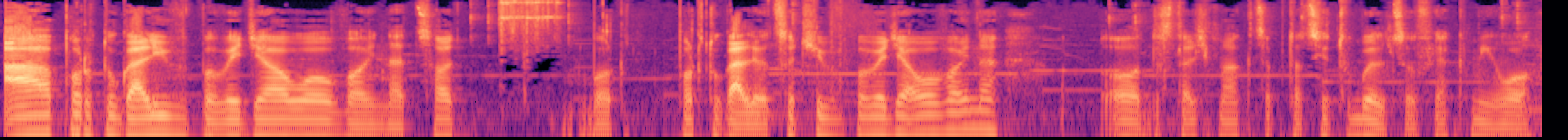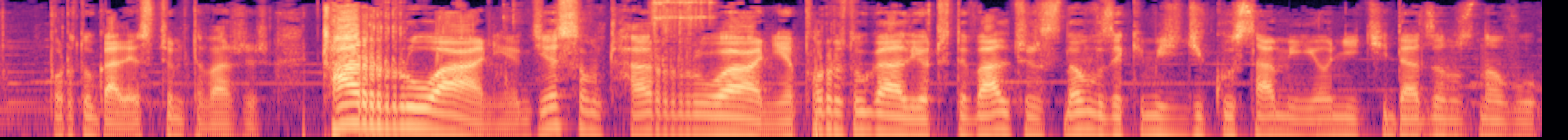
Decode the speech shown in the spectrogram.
A Portugalii wypowiedziało wojnę. Co? Bo Portugalio, co ci wypowiedziało wojnę? O, dostaliśmy akceptację tubylców, jak miło. Portugalia, z czym towarzysz? Czarruanie! Gdzie są czarruanie? Portugalio, czy ty walczysz znowu z jakimiś dzikusami i oni ci dadzą znowu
